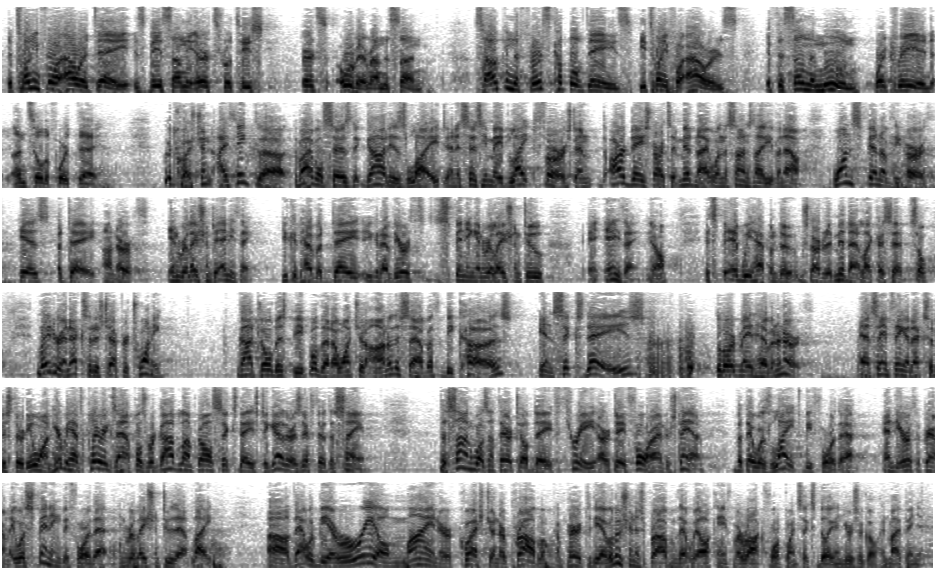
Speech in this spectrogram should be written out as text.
The 24-hour day is based on the Earth's rotation, Earth's orbit around the sun. So how can the first couple of days be 24 hours if the sun and the moon weren't created until the fourth day? Good question. I think uh, the Bible says that God is light, and it says He made light first, and our day starts at midnight when the sun's not even out. One spin of the Earth is a day on Earth in relation to anything. You could have a day, you could have the Earth spinning in relation to anything. You know, it's we happen to we started at midnight, like I said. So later in Exodus chapter 20, God told His people that I want you to honor the Sabbath because in six days the Lord made heaven and earth. And same thing in Exodus 31. Here we have clear examples where God lumped all six days together as if they're the same. The sun wasn't there till day three, or day four, I understand, but there was light before that, and the earth apparently was spinning before that in relation to that light. Uh, that would be a real minor question or problem compared to the evolutionist problem that we all came from a rock 4.6 billion years ago, in my opinion.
